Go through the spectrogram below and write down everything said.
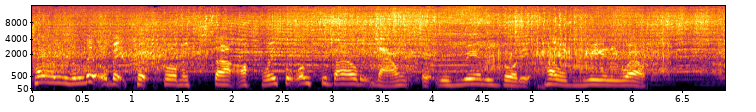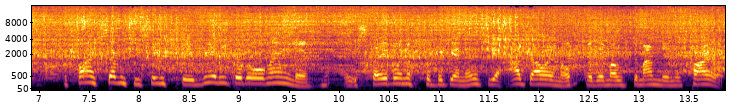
tail was a little bit quick for me to start off with, but once we dialed it down, it was really good, it held really well. The 570 seems to be a really good all-rounder. It's stable enough for beginners, yet agile enough for the most demanding of pilots.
